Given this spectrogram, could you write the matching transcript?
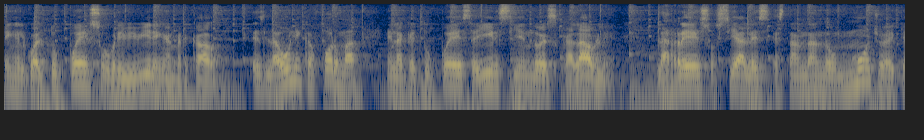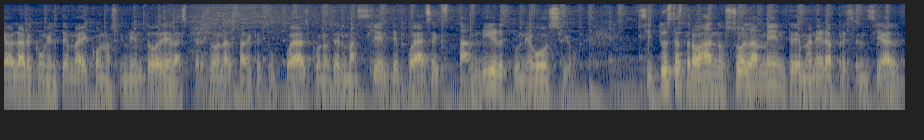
en la cual tú puedes sobrevivir en el mercado. Es la única forma en la que tú puedes seguir siendo escalable. Las redes sociales están dando mucho de qué hablar con el tema de conocimiento de las personas para que tú puedas conocer más gente, puedas expandir tu negocio. Si tú estás trabajando solamente de manera presencial,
